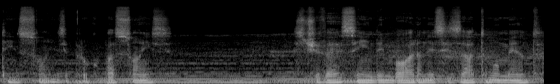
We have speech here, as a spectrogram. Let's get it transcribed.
tensões e preocupações estivesse indo embora nesse exato momento,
